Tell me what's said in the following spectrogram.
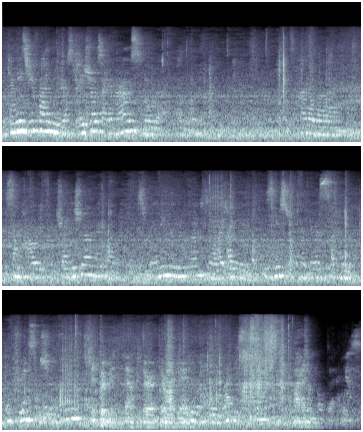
we can easily find the illustrations, diagrams, so uh, I think it's kind of a somehow traditional way of explaining the universe. So I, I it seems to that there was some influence on Shumisen. It could be, yeah. There, there might Maybe what is I don't know that. Yes,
